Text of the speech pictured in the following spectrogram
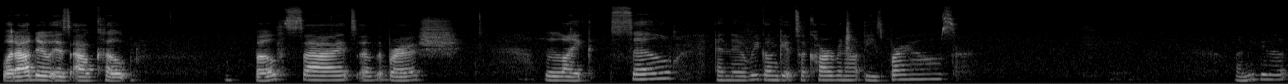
what I'll do is I'll coat both sides of the brush like so. And then we're going to get to carving out these brows. Let me get up.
